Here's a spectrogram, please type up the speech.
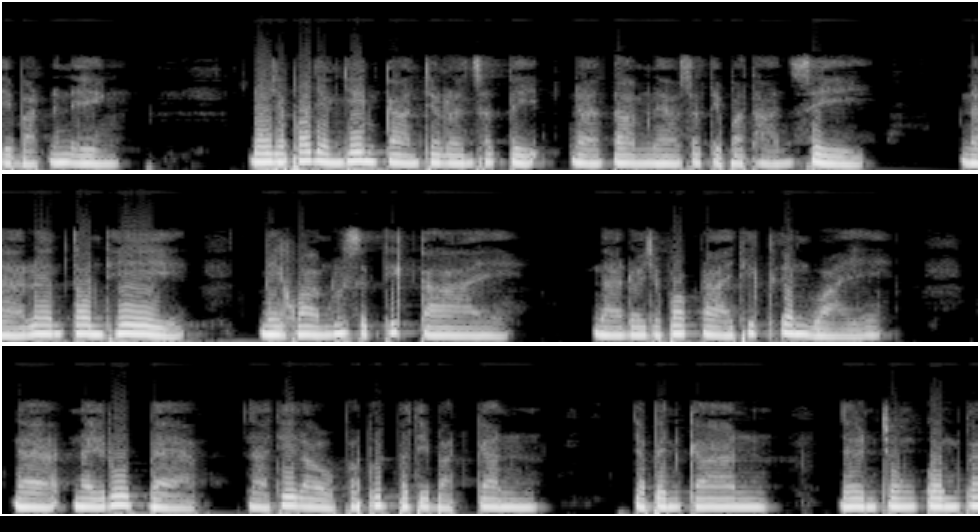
ฏิบัตินั่นเอง โดยเฉพาะอย่างยิ่งการเจริญสตินะตามแนวสติปัฏฐาน4นะเริ่มต้นที่มีความรู้สึกที่กายนะโดยเฉพาะกายที่เคลื่อนไหวนะในรูปแบบนะที่เราประพฤติปฏิบัติกัน จะเป็นการเดินจงกรมก็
